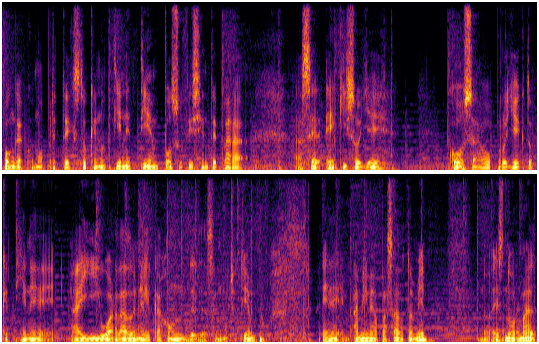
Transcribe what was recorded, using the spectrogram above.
ponga como pretexto que no tiene tiempo suficiente para hacer X o Y cosa o proyecto que tiene ahí guardado en el cajón desde hace mucho tiempo. Eh, a mí me ha pasado también. Es normal.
